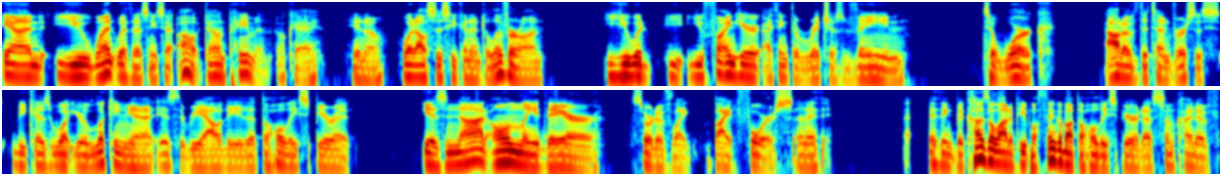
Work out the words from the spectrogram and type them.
And you went with this and you said, oh, down payment. Okay. You know, what else is he going to deliver on? You would, you find here, I think, the richest vein to work out of the 10 verses because what you're looking at is the reality that the Holy Spirit is not only there sort of like by force. And I think, I think because a lot of people think about the Holy Spirit as some kind of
